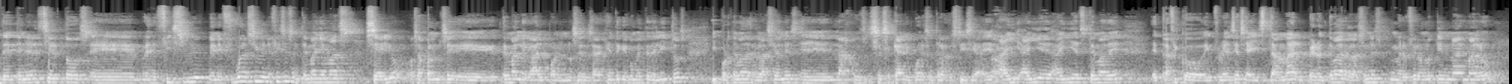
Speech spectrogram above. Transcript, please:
tener ciertos eh, beneficios, benef- bueno, sí, beneficios en tema ya más serio, o sea, ponen, no sé, eh, tema legal, ponen, no sé, o sea, gente que comete delitos y por tema de relaciones eh, la se, se quedan impunes ante la justicia. Eh, Ah. ahí, ahí, ahí es tema de tráfico de influencias y ahí está mal, pero el tema de relaciones, me refiero, no tiene nada de malo.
